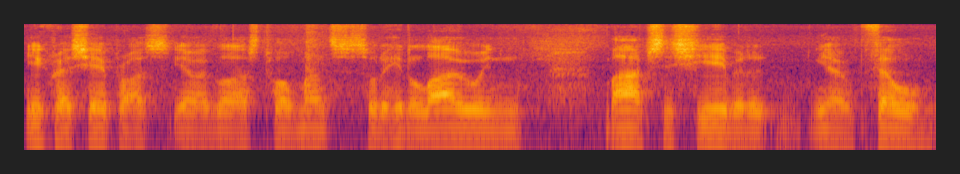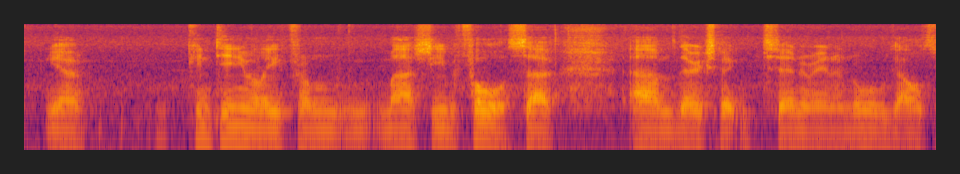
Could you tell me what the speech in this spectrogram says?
Newcrest share price, you know, over the last 12 months, sort of hit a low in March this year, but it, you know, fell, you know, continually from March the year before. So, um, they're expecting to turn around in all gold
